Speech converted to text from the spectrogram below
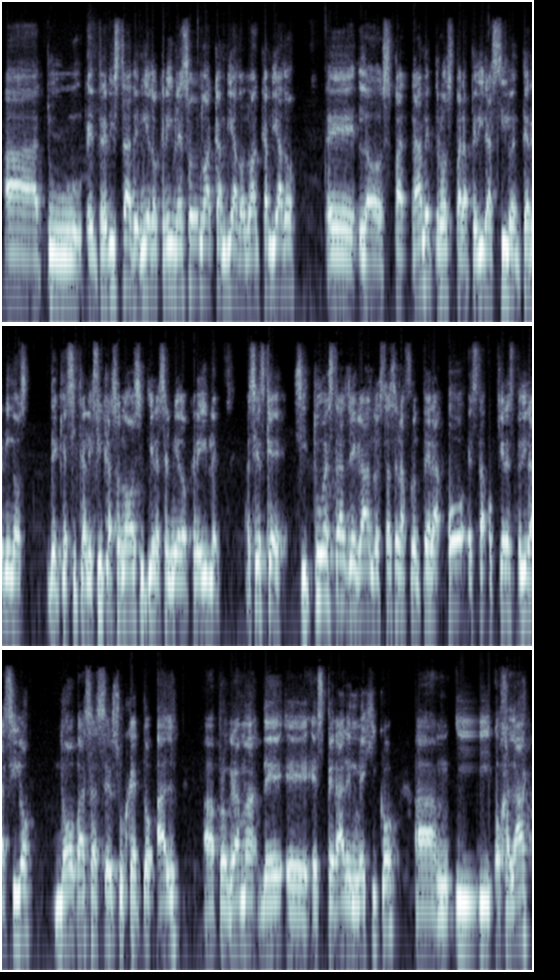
a tu entrevista de miedo creíble. Eso no ha cambiado, no han cambiado eh, los parámetros para pedir asilo en términos de que si calificas o no, si tienes el miedo creíble. Así es que si tú estás llegando, estás en la frontera o, está, o quieres pedir asilo, no vas a ser sujeto al programa de eh, esperar en México y, ojalá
